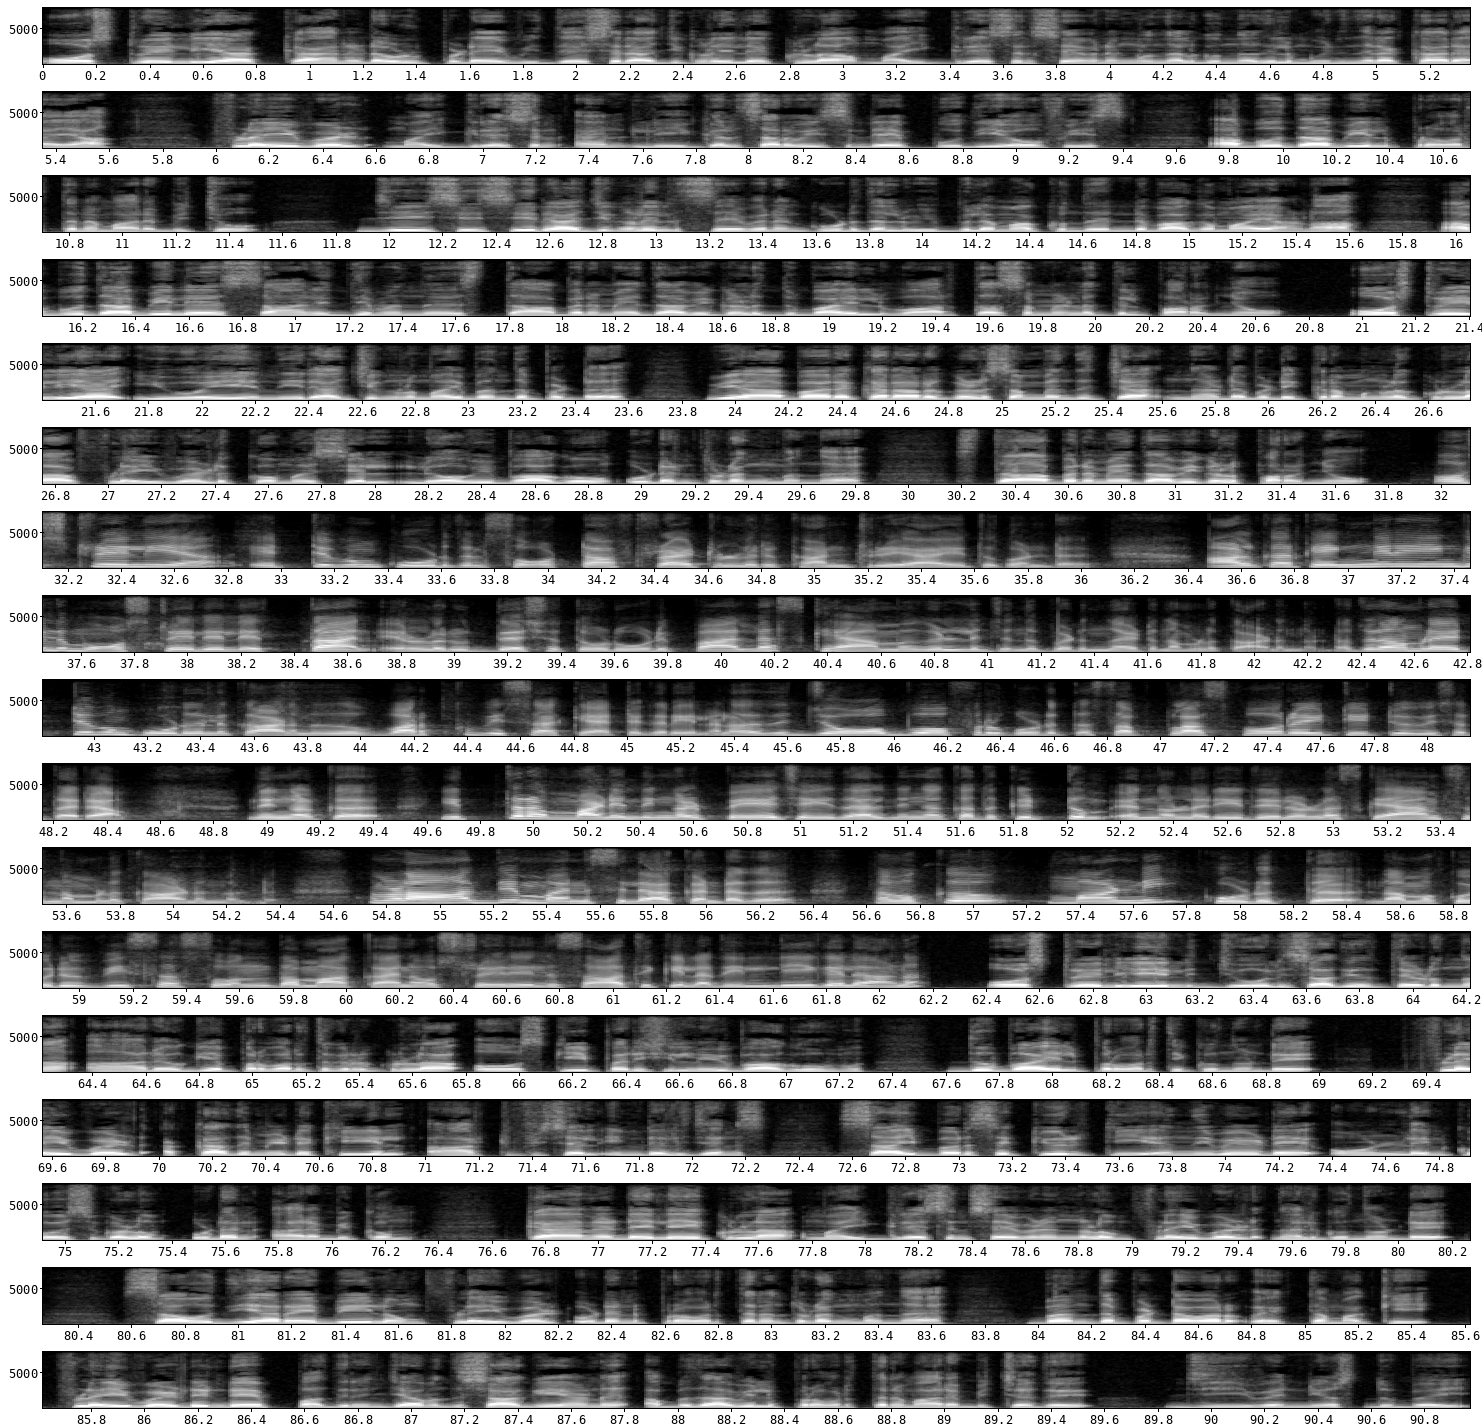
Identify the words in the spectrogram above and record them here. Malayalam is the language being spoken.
ഓസ്ട്രേലിയ കാനഡ ഉൾപ്പെടെ വിദേശ രാജ്യങ്ങളിലേക്കുള്ള മൈഗ്രേഷൻ സേവനങ്ങൾ നൽകുന്നതിൽ മുൻനിരക്കാരായ ഫ്ലൈവേൾഡ് മൈഗ്രേഷൻ ആൻഡ് ലീഗൽ സർവീസിന്റെ പുതിയ ഓഫീസ് അബുദാബിയിൽ പ്രവർത്തനം ആരംഭിച്ചു. ജി സി സി രാജ്യങ്ങളിൽ സേവനം കൂടുതൽ വിപുലമാക്കുന്നതിന്റെ ഭാഗമായാണ് അബുദാബിയിലെ സാന്നിധ്യമെന്ന് സ്ഥാപന മേധാവികൾ ദുബായിൽ വാർത്താസമ്മേളനത്തിൽ പറഞ്ഞു. ഓസ്ട്രേലിയ യു എ എന്നീ രാജ്യങ്ങളുമായി ബന്ധപ്പെട്ട് വ്യാപാര കരാറുകൾ സംബന്ധിച്ച നടപടിക്രമങ്ങൾക്കുള്ള ഫ്ലൈവേൾഡ് കൊമേഴ്സ്യൽ ലോ വിഭാഗവും ഉടൻ തുടങ്ങുമെന്ന് സ്ഥാപന മേധാവികൾ പറഞ്ഞു. ഓസ്ട്രേലിയ ഏറ്റവും കൂടുതൽ സോട്ട് ആഫ്റ്റർ ആയിട്ടുള്ളൊരു കൺട്രി ആയതുകൊണ്ട് ആൾക്കാർക്ക് എങ്ങനെയെങ്കിലും ഓസ്ട്രേലിയയിൽ എത്താൻ എന്നുള്ളൊരു ഉദ്ദേശത്തോടു കൂടി പല സ്കാമുകളിലും ചെന്ന് പെടുന്നതായിട്ട് നമ്മൾ കാണുന്നുണ്ട്. അതിൽ നമ്മൾ ഏറ്റവും കൂടുതൽ കാണുന്നത് വർക്ക് വിസ കാറ്റഗറിയിലാണ് അതായത് ജോബ് ഓഫർ കൊടുത്ത് subclass four eighty two visa തരാം. നിങ്ങൾക്ക് ഇത്ര മണി നിങ്ങൾ പേ ചെയ്താൽ നിങ്ങൾക്കത് കിട്ടും എന്നുള്ള രീതിയിലുള്ള സ്കാംസ് നമ്മൾ കാണുന്നുണ്ട്. നമ്മൾ ആദ്യം മനസ്സിലാക്കേണ്ടത് നമുക്ക് മണി കൊടുത്ത് നമുക്കൊരു വിസ സ്വന്തമാക്കാൻ ഓസ്ട്രേലിയയിൽ സാധിക്കില്ല. അത് ഇല്ലീഗലാണ് ഓസ്ട്രേലിയയിൽ ജോലി സാധ്യത തേടുന്ന ആരോഗ്യ പ്രവർത്തകർക്കുള്ള ഓസ്കി പരിശീലന വിഭാഗവും ദുബായിൽ പ്രവർത്തിക്കുന്നുണ്ട്. ഫ്ലൈവേൾഡ് അക്കാദമിയുടെ കീഴിൽ ആർട്ടിഫിഷ്യൽ ഇന്റലിജൻസ് സൈബർ സെക്യൂരിറ്റി എന്നിവയുടെ ഓൺലൈൻ കോഴ്സുകളും ഉടൻ ആരംഭിക്കും. കാനഡയിലേക്കുള്ള മൈഗ്രേഷൻ സേവനങ്ങളും ഫ്ലൈവേൾഡ് നൽകുന്നുണ്ട്. സൗദി അറേബ്യയിലും ഫ്ലൈവേൾഡ് ഉടൻ പ്രവർത്തനം തുടങ്ങുമെന്ന് ബന്ധപ്പെട്ടവർ വ്യക്തമാക്കി. ഫ്ലൈവേൾഡിന്റെ പതിനഞ്ചാമത് ശാഖയാണ് അബുദാബിയിൽ പ്രവർത്തനം ആരംഭിച്ചത്. Jeevan news Dubai.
